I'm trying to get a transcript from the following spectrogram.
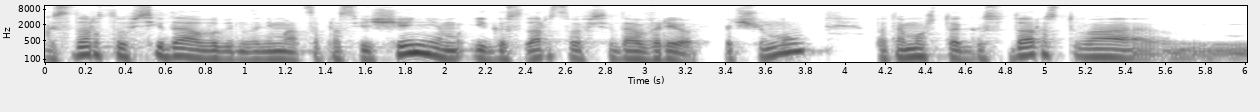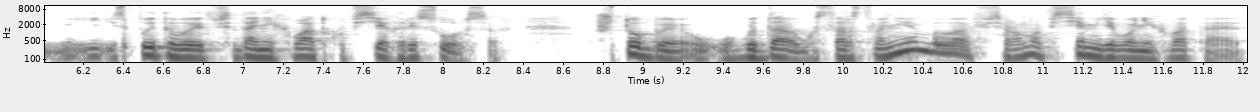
Государству всегда выгодно заниматься просвещением, и государство всегда врет. Почему? Потому что государство, испытывает всегда нехватку всех ресурсов. Что бы у государства не было, всё равно всем его не хватает.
